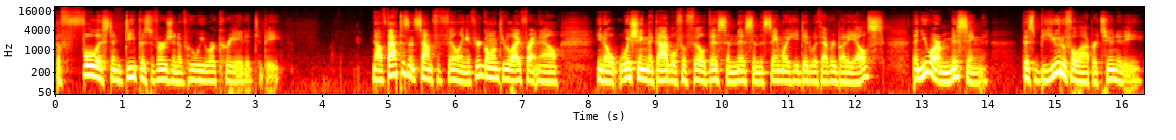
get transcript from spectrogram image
the fullest and deepest version of who we were created to be. Now, if that doesn't sound fulfilling, if you're going through life right now, you know, wishing that God will fulfill this and this in the same way he did with everybody else, then you are missing this beautiful opportunity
